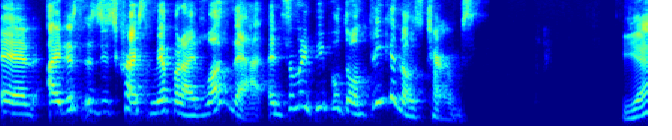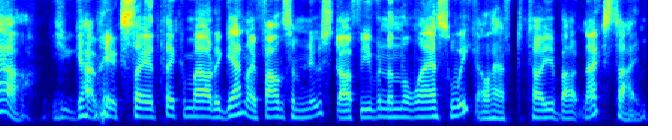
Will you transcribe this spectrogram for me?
And I just, it just cracks me up, but I love that. And so many people don't think in those terms. Yeah, you got me excited thinking about again. I found some new stuff even in the last week. I'll have to tell you about next time.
